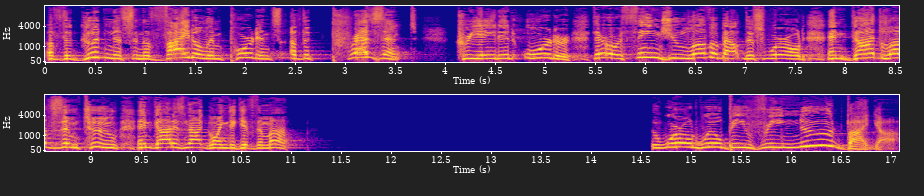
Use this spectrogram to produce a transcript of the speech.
of the goodness and the vital importance of the present created order. There are things you love about this world, and God loves them too, and God is not going to give them up. The world will be renewed by God.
